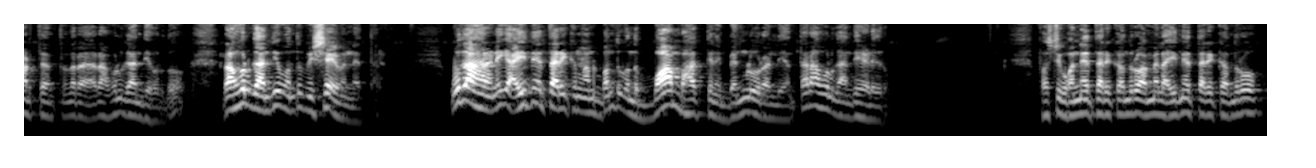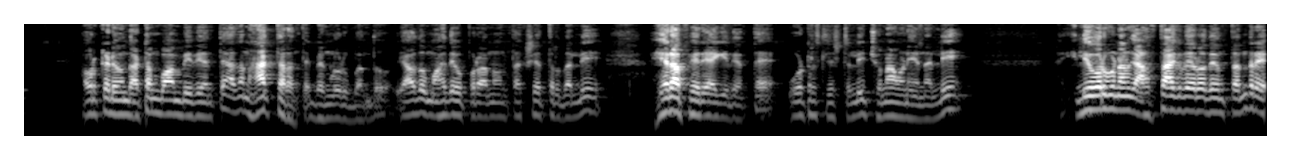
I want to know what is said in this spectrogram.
ಮಾಡ್ತೆ ಅಂತಂದ್ರೆ ರಾಹುಲ್ ಗಾಂಧಿ ಅವ್ರದ್ದು ರಾಹುಲ್ ಗಾಂಧಿ ಒಂದು ವಿಷಯವನ್ನೆತ್ತಾರೆ. ಉದಾಹರಣೆಗೆ ಐದನೇ ತಾರೀಕು ನಾನು ಬಂದು ಒಂದು ಬಾಂಬ್ ಹಾಕ್ತೀನಿ ಬೆಂಗಳೂರಲ್ಲಿ ಅಂತ ರಾಹುಲ್ ಗಾಂಧಿ ಹೇಳಿದರು. ಫಸ್ಟಿಗೆ ಒಂದನೇ ತಾರೀಕು ಅಂದರು, ಆಮೇಲೆ ಐದನೇ ತಾರೀಕು ಅಂದರು, ಅವ್ರ ಕಡೆ ಒಂದು ಅಟಮ್ ಬಾಂಬ್ ಇದೆ ಅಂತೆ ಅದನ್ನು ಹಾಕ್ತಾರಂತೆ ಬೆಂಗಳೂರಿಗೆ ಬಂದು. ಯಾವುದೋ ಮಹದೇವಪುರ ಅನ್ನುವಂಥ ಕ್ಷೇತ್ರದಲ್ಲಿ ಹೇರಾಫೇರಿ ಆಗಿದೆ ಅಂತೆ, ವೋಟರ್ಸ್ ಲಿಸ್ಟಲ್ಲಿ, ಚುನಾವಣೆಯಲ್ಲಿ. ಇಲ್ಲಿವರೆಗೂ ನನಗೆ ಅರ್ಥ ಆಗದೆ ಇರೋದು ಅಂತಂದರೆ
